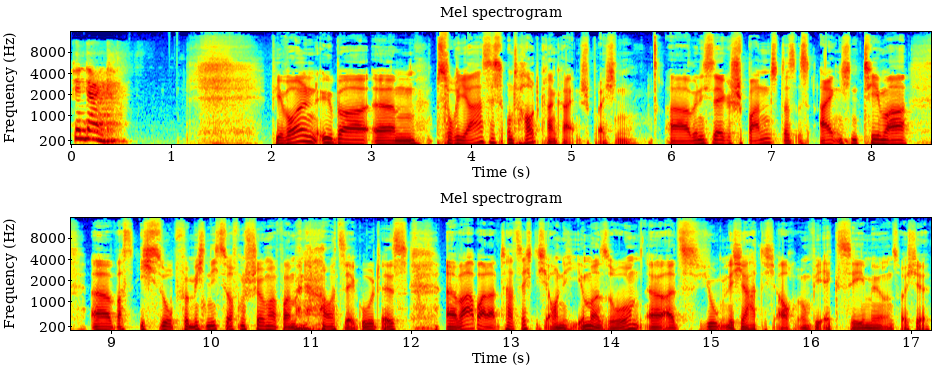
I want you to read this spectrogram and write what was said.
Vielen Dank. Wir wollen über ähm, Psoriasis und Hautkrankheiten sprechen. Äh, bin ich sehr gespannt. Das ist eigentlich ein Thema, äh, was ich so für mich nicht so auf dem Schirm habe, weil meine Haut sehr gut ist. Äh, war aber tatsächlich auch nicht immer so. Äh, als Jugendlicher hatte ich auch irgendwie Ekzeme und solche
